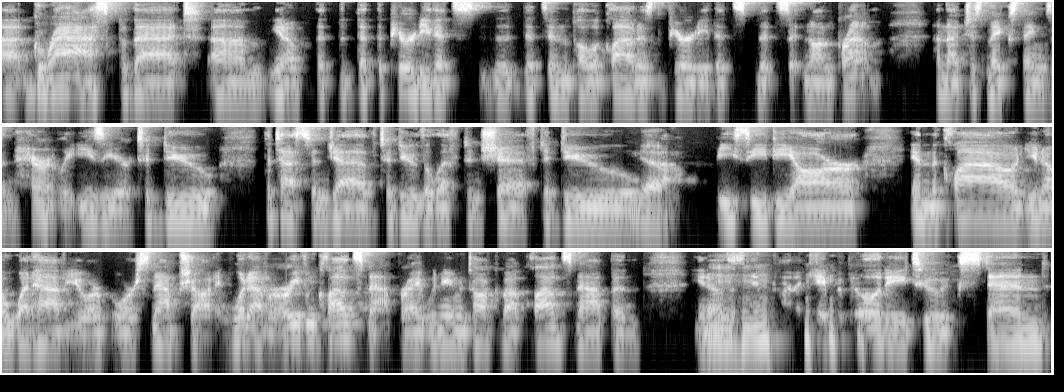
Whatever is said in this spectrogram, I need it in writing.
uh, grasp that um, you know that, that the purity that's that's in the public cloud is the purity that's that's sitting on prem, and that just makes things inherently easier to do the test and dev, to do the lift and shift, to do yeah. uh, BCDR in the cloud, you know, what have you, or, or snapshotting, whatever, or even Cloud Snap, right? We didn't even talk about Cloud Snap and, you know, mm-hmm. the same kind of capability to extend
